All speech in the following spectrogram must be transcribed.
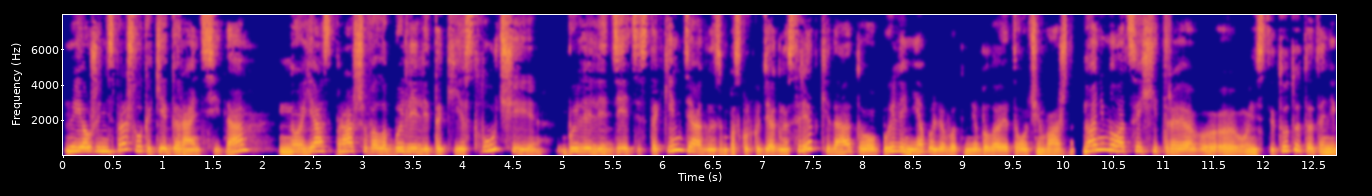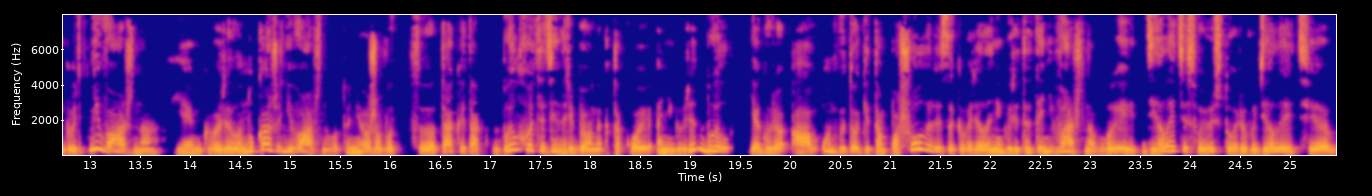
ну, я уже не спрашивала, какие гарантии, да, но я спрашивала, были ли такие случаи, были ли дети с таким диагнозом, поскольку диагноз редкий, да, то были, не были, вот мне было это очень важно. Но они молодцы, хитрые, э, институт этот, они говорят, не важно. Я им говорила, ну как же не важно, вот у нее же вот э, так и так. Был хоть один ребенок такой? Они говорят, был. Я говорю, а он в итоге там пошел или заговорил? Они говорят, это не важно, вы делаете свою историю, вы делаете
